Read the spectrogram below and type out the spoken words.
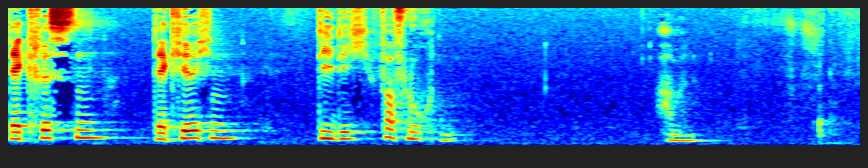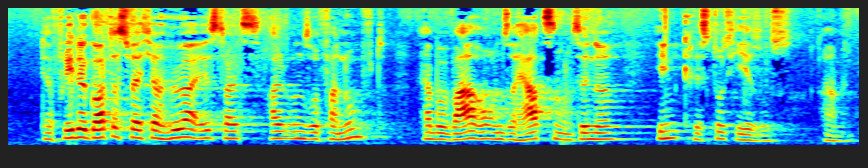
der Christen, der Kirchen, die dich verfluchten. Amen. Der Friede Gottes, welcher höher ist als all unsere Vernunft, er bewahre unsere Herzen und Sinne in Christus Jesus. Amen.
